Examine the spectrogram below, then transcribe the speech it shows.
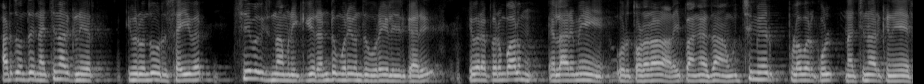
அடுத்து வந்து நச்சினார்க்கினியர். இவர் வந்து ஒரு சைவர். சீவக சிந்தாமணிக்கு ரெண்டு முறை வந்து உரை எழுதியிருக்காரு. இவரை பெரும்பாலும் எல்லாருமே ஒரு தொடரால் அழைப்பாங்க. அதுதான் உச்சிமேர் புலவர்கோள் நச்சினார்க்கினியர்.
